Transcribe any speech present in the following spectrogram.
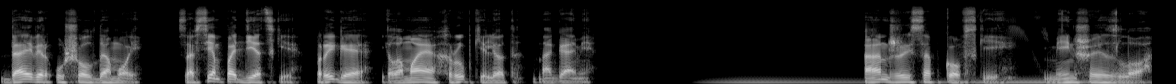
дайвер ушел домой. Совсем по-детски, прыгая и ломая хрупкий лед ногами. Анджей Сапковский. Меньшее зло.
